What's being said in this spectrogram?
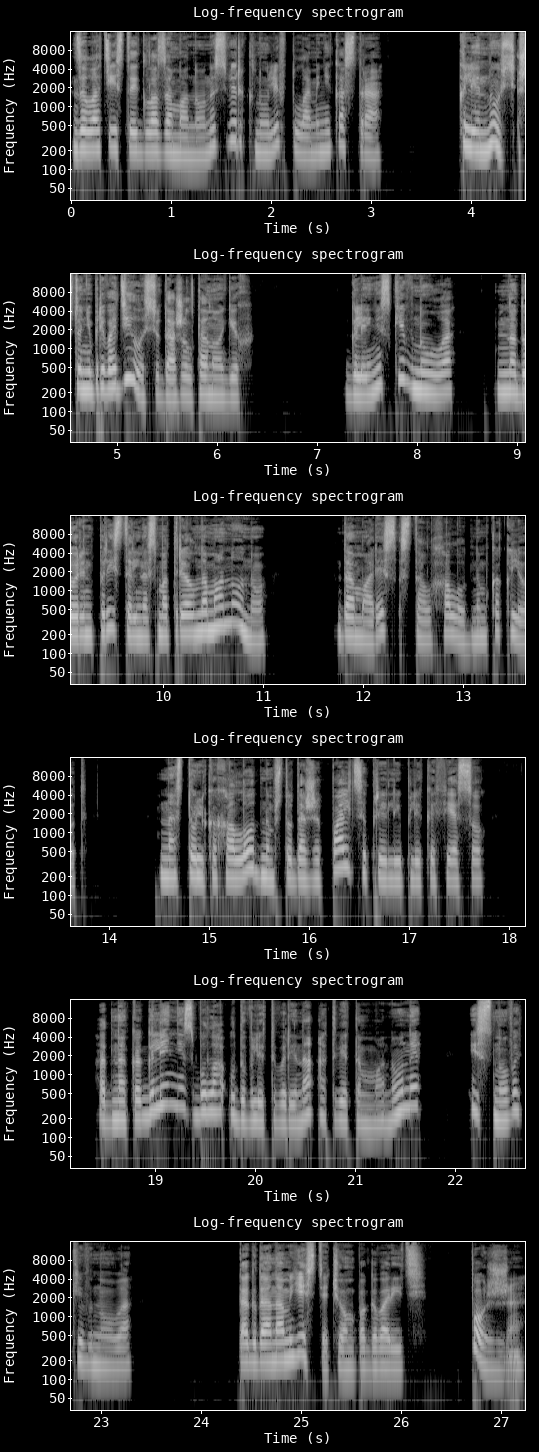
Золотистые глаза Маноны сверкнули в пламени костра. «Клянусь, что не приводила сюда желтоногих». Гленис кивнула, но Дорин пристально смотрел на Манону. Дамарис стал холодным, как лед. Настолько холодным, что даже пальцы прилипли к Эфесу. Однако Гленнис была удовлетворена ответом Маноны и снова кивнула. «Тогда нам есть о чем поговорить. Позже».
